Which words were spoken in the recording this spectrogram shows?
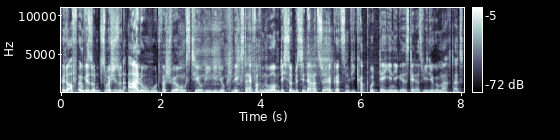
wenn du auf irgendwie so zum Beispiel so ein Aluhut-Verschwörungstheorie-Video klickst, einfach nur um dich so ein bisschen daran zu ergötzen, wie kaputt derjenige ist, der das Video gemacht hat,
